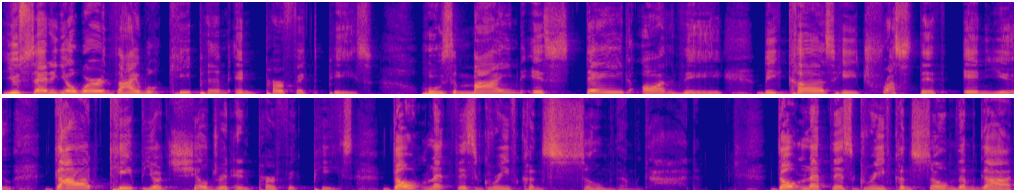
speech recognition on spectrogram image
You said in your word, Thy will keep him in perfect peace whose mind is stayed on thee because he trusteth in you. God, keep your children in perfect peace. Don't let this grief consume them, God. Don't let this grief consume them, God.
